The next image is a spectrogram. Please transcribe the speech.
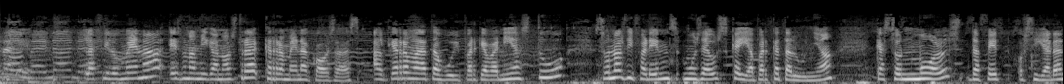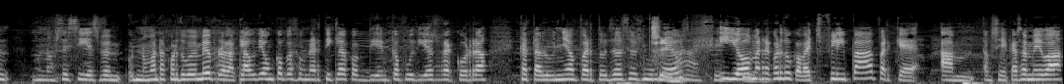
remena, La Filomena és una amiga nostra que remena coses. El que he remenat avui, perquè venies tu, són els diferents museus que hi ha per Catalunya, que són molts. De fet, o sigui, ara no sé si és ben, no me'n recordo ben bé, però la Clàudia un cop va fer un article com dient que podies recórrer Catalunya per tots els seus museus, Ah, sí. i jo me'n recordo que vaig flipar perquè um, o sigui, a casa meva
